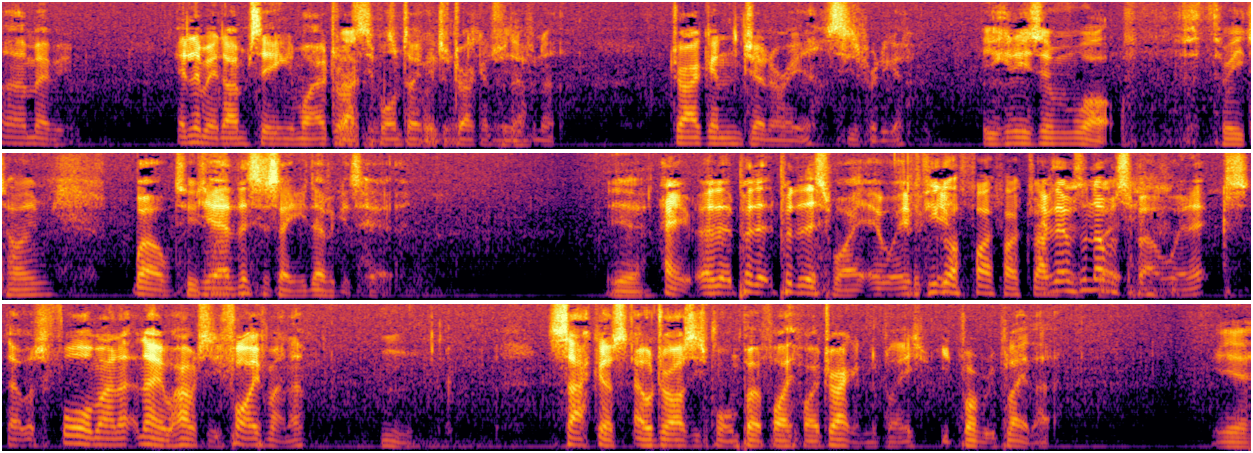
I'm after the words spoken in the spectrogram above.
Uh, maybe. In Limited, I'm seeing my Eldrazi Dragons spawn turn into dragons for yeah. definite. Dragon Generator. He's pretty good. You can use him what three times? Well, Two yeah, times. this is saying he never gets hit. Yeah. Hey, uh, put it put it this way: if, If, you got a five five dragon, if there was another spell in it that was four mana, no, how much is he? Five mana. Hmm. Sack us Eldrazi spawn, put five five dragon to play. You'd probably play that, Yeah.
